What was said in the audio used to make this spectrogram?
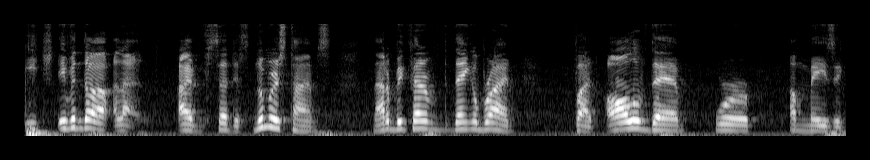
each, even though like, I've said this numerous times, not a big fan of Daniel Bryan, but all of them were amazing.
